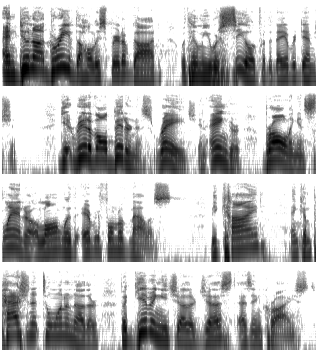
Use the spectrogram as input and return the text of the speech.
And do not grieve the Holy Spirit of God, with whom you were sealed for the day of redemption. Get rid of all bitterness, rage, and anger, brawling, and slander, along with every form of malice. Be kind and compassionate to one another, forgiving each other just as in Christ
